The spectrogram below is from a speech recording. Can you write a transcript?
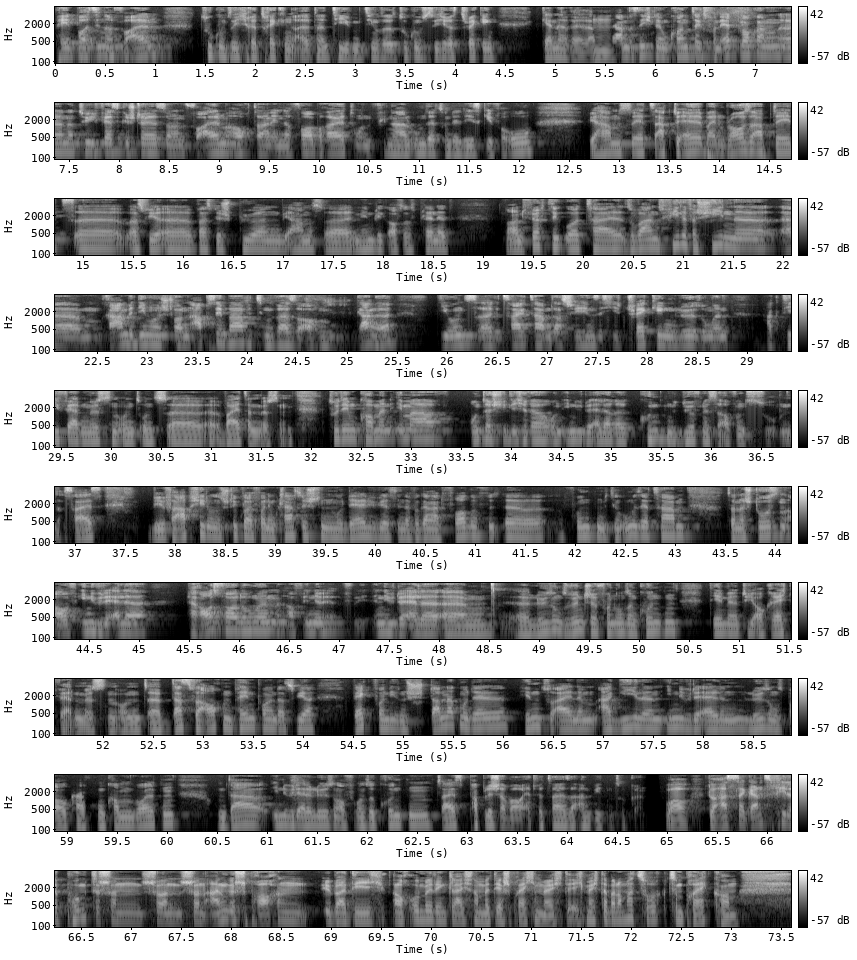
Paintpoints sind dann vor allem zukunftssichere Tracking-Alternativen, beziehungsweise zukunftssicheres Tracking generell. Mhm. Wir haben das nicht nur im Kontext von Adblockern äh, natürlich festgestellt, sondern vor allem auch dann in der Vorbereitung und finalen Umsetzung der DSGVO. Wir haben es jetzt aktuell bei den Browser-Updates, äh, was wir äh, was wir spüren. Wir haben es äh, im Hinblick auf das Planet 49 Urteil. So waren viele verschiedene ähm, Rahmenbedingungen schon absehbar, beziehungsweise auch im Gange, die uns äh, gezeigt haben, dass wir hinsichtlich Tracking-Lösungen aktiv werden müssen und uns äh, weitern müssen. Zudem kommen immer unterschiedlichere und individuellere Kundenbedürfnisse auf uns zu. Das heißt, wir verabschieden uns ein Stück weit von dem klassischen Modell, wie wir es in der Vergangenheit vorgefunden bzw. umgesetzt haben, sondern stoßen auf individuelle Herausforderungen, auf individuelle ähm, äh, Lösungswünsche von unseren Kunden, denen wir natürlich auch gerecht werden müssen. Und äh, das war auch ein Painpoint, dass wir weg von diesem Standardmodell hin zu einem agilen, individuellen Lösungsbaukasten kommen wollten, um da individuelle Lösungen auf unsere Kunden, sei es Publisher, aber auch Advertiser, anbieten zu können. Wow, du hast da ganz viele Punkte schon schon schon angesprochen, über die ich auch unbedingt gleich noch mit dir sprechen möchte. Ich möchte aber noch mal zurück zum Projekt kommen.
